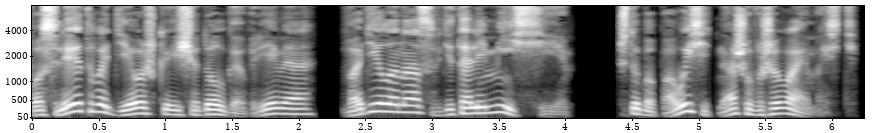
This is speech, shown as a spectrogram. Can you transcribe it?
После этого девушка еще долгое время водила нас в детали миссии, чтобы повысить нашу выживаемость.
